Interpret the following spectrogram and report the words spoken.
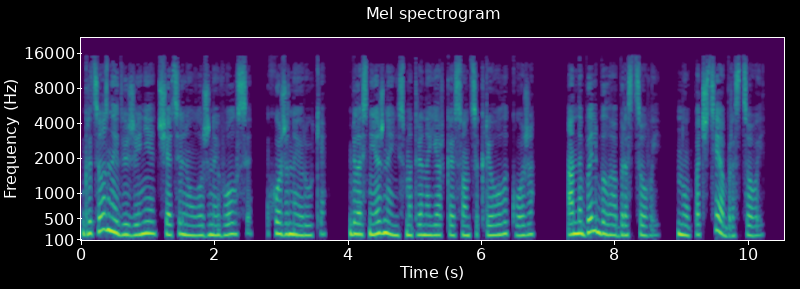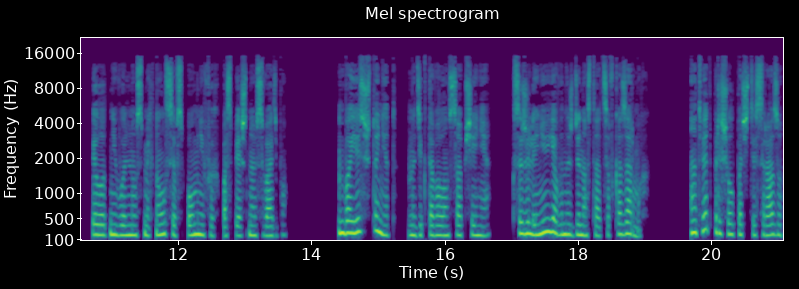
грациозные движения, тщательно уложенные волосы, ухоженные руки, белоснежная, несмотря на яркое солнце креола, кожа, Аннабель была образцовой. Ну, почти образцовой. Пилот невольно усмехнулся, вспомнив их поспешную свадьбу. «Боюсь, что нет», — надиктовал он сообщение. «К сожалению, я вынужден остаться в казармах». Ответ пришел почти сразу,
